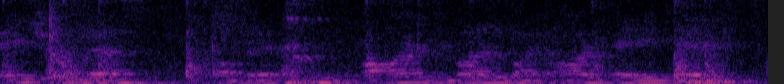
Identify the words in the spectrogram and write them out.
h of s of s is r divided by r a s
